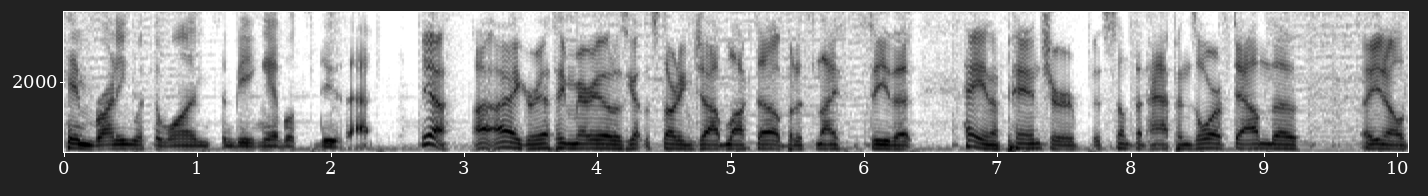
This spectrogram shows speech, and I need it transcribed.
him running with the ones and being able to do that. Yeah, I, I agree. I think Mariota's got the starting job locked up, but it's nice to see that, hey, in a pinch or if something happens, or if down the, you know,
